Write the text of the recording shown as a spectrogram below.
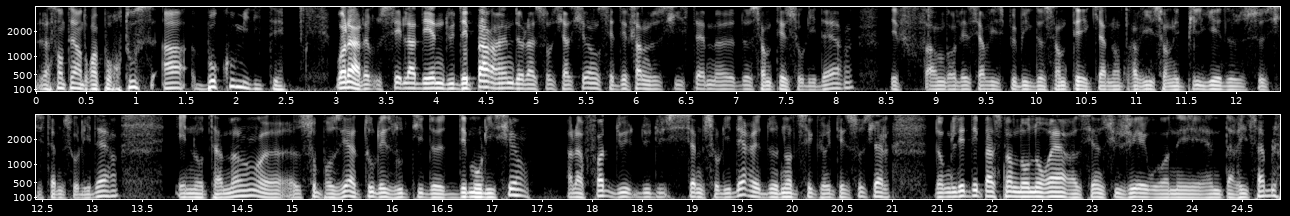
la santé un droit pour tous a beaucoup milité. Voilà, c'est l'ADN du départ hein, de l'association, c'est défendre le système de santé solidaire, défendre les services publics de santé qui, à notre avis, sont les piliers de ce système solidaire, et notamment s'opposer à tous les outils de démolition à la fois du, système solidaire et de notre sécurité sociale. Donc les dépassements d'honoraires, c'est un sujet où on est intarissable,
